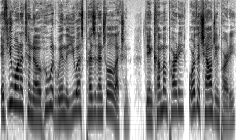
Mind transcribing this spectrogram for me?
If you wanted to know who would win the US presidential election, the incumbent party or the challenging party,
